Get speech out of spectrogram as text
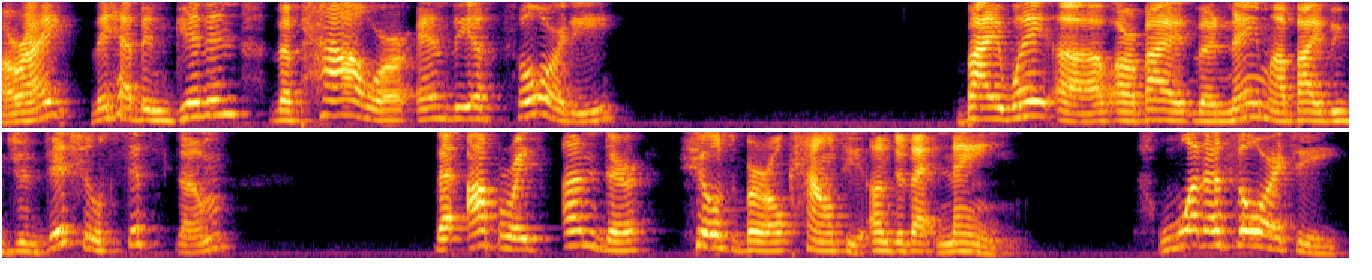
All right, they have been given the power and the authority by way of, or by the name of, by the judicial system that operates under Hillsborough County under that name. What authority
